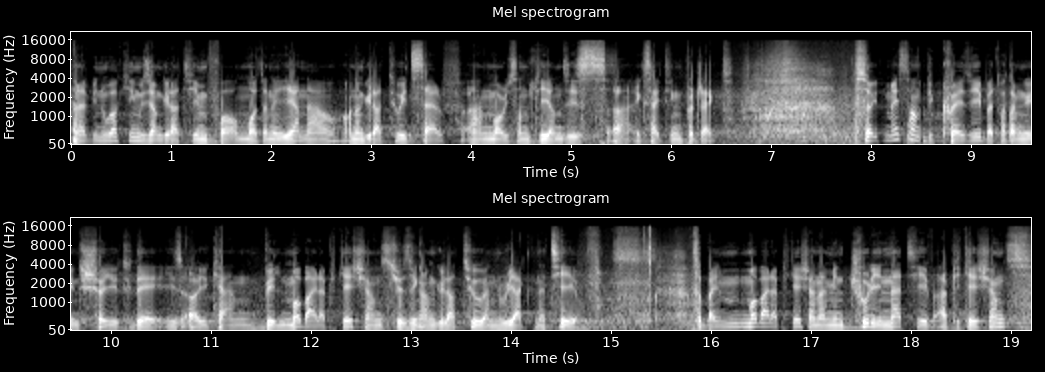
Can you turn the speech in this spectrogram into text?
And I've been working with the Angular team for more than a year now on Angular 2 itself, and more recently on this uh, exciting project. So it may sound a bit crazy, but what I'm going to show you today is how you can build mobile applications using Angular 2 and React Native. So by mobile application, I mean truly native applications.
